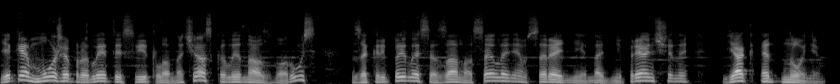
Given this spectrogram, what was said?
яке може пролити світло на час, коли назва Русь закріпилася за населенням середньої Надніпрянщини як етнонім.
